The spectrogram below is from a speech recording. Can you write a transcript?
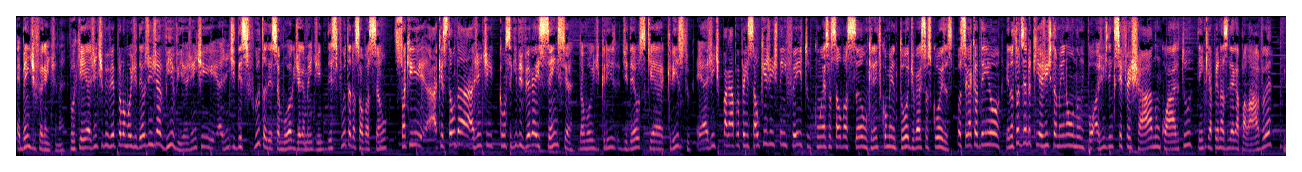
É bem diferente, né? Porque a gente viver pelo amor de Deus, a gente já vive, a gente, a gente desfruta desse amor diariamente, a gente desfruta da salvação. Só que a questão da a gente conseguir viver a essência do amor de, Cri- de Deus, que é Cristo, é a gente parar pra pensar o que a gente tem feito com essa salvação, que nem a gente comentou diversas coisas. Pô, será que eu tenho. Eu não tô dizendo que a gente também não, não pode. A gente tem que se fechar num quarto, tem que apenas ler a palavra, né?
